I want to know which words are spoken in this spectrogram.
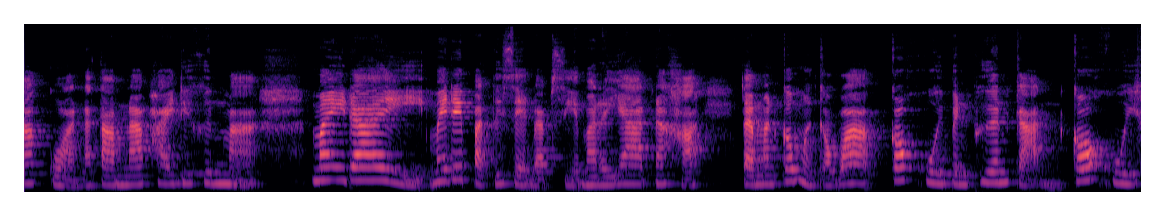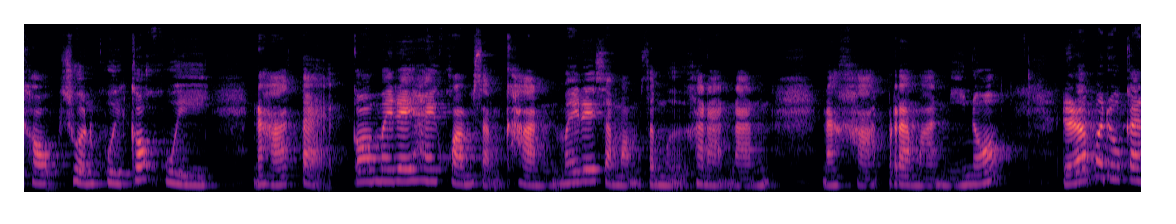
มากกว่านะตามหน้าไพ่ที่ขึ้นมา ไม่ได้ไม่ได้ปฏิเสธแบบเสียมารยาทนะคะ แต่มันก็เหมือนกับว่าก็คุยเป็นเพื่อนกัน ก็คุยเขาชวนคุยก็คุยนะคะ แต่ก็ไม่ได้ให้ความสำคัญไม่ได้สม่ำเสมอขนาดนั้นนะคะ ประมาณนี้เนาะเดี๋ยวเรามาดูกัน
